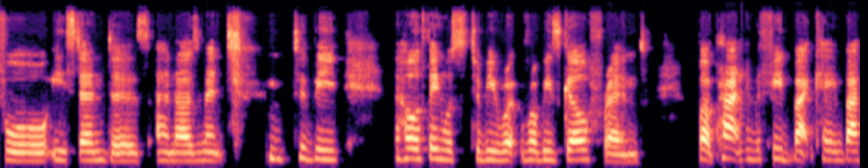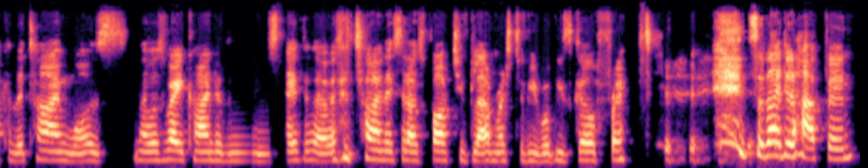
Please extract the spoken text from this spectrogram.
for EastEnders, and I was meant to, to be. The whole thing was to be Robbie's girlfriend but apparently the feedback came back at the time was that was very kind of them say though at the time they said I was far too glamorous to be Robbie's girlfriend. So that did happen.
